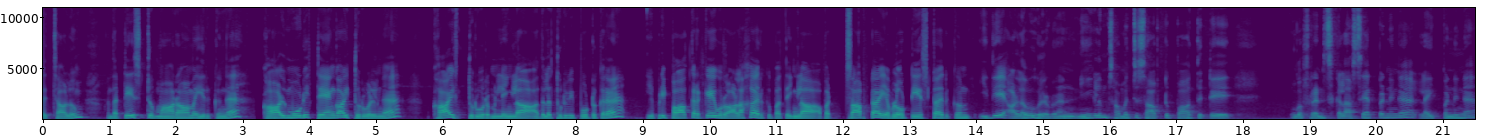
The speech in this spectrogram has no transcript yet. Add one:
வச்சாலும் அந்த டேஸ்ட்டு மாறாமல் இருக்குங்க. கால் மூடி தேங்காய் துருவலுங்க. காய் துருவுறம் இல்லைங்களா? அதில் துருவி போட்டுக்கிறேன். எப்படி பார்க்குறக்கே ஒரு அழகாக இருக்குது பார்த்தீங்களா அப்போ சாப்பிட்டா எவ்வளோ டேஸ்ட்டாக இருக்குன்னு. இதே அளவுகளுடன் நீங்களும் சமைச்சு சாப்பிட்டு பார்த்துட்டு உங்கள் ஃப்ரெண்ட்ஸ்க்கெல்லாம் ஷேர் பண்ணுங்கள் லைக் பண்ணுங்கள்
